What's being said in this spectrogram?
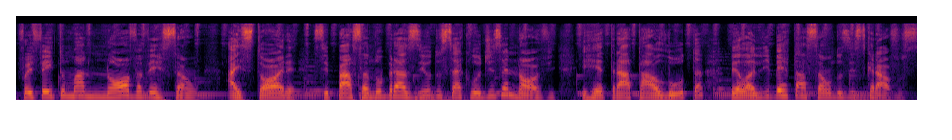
foi feita uma nova versão. A história se passa no Brasil do século XIX e retrata a luta pela libertação dos escravos.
